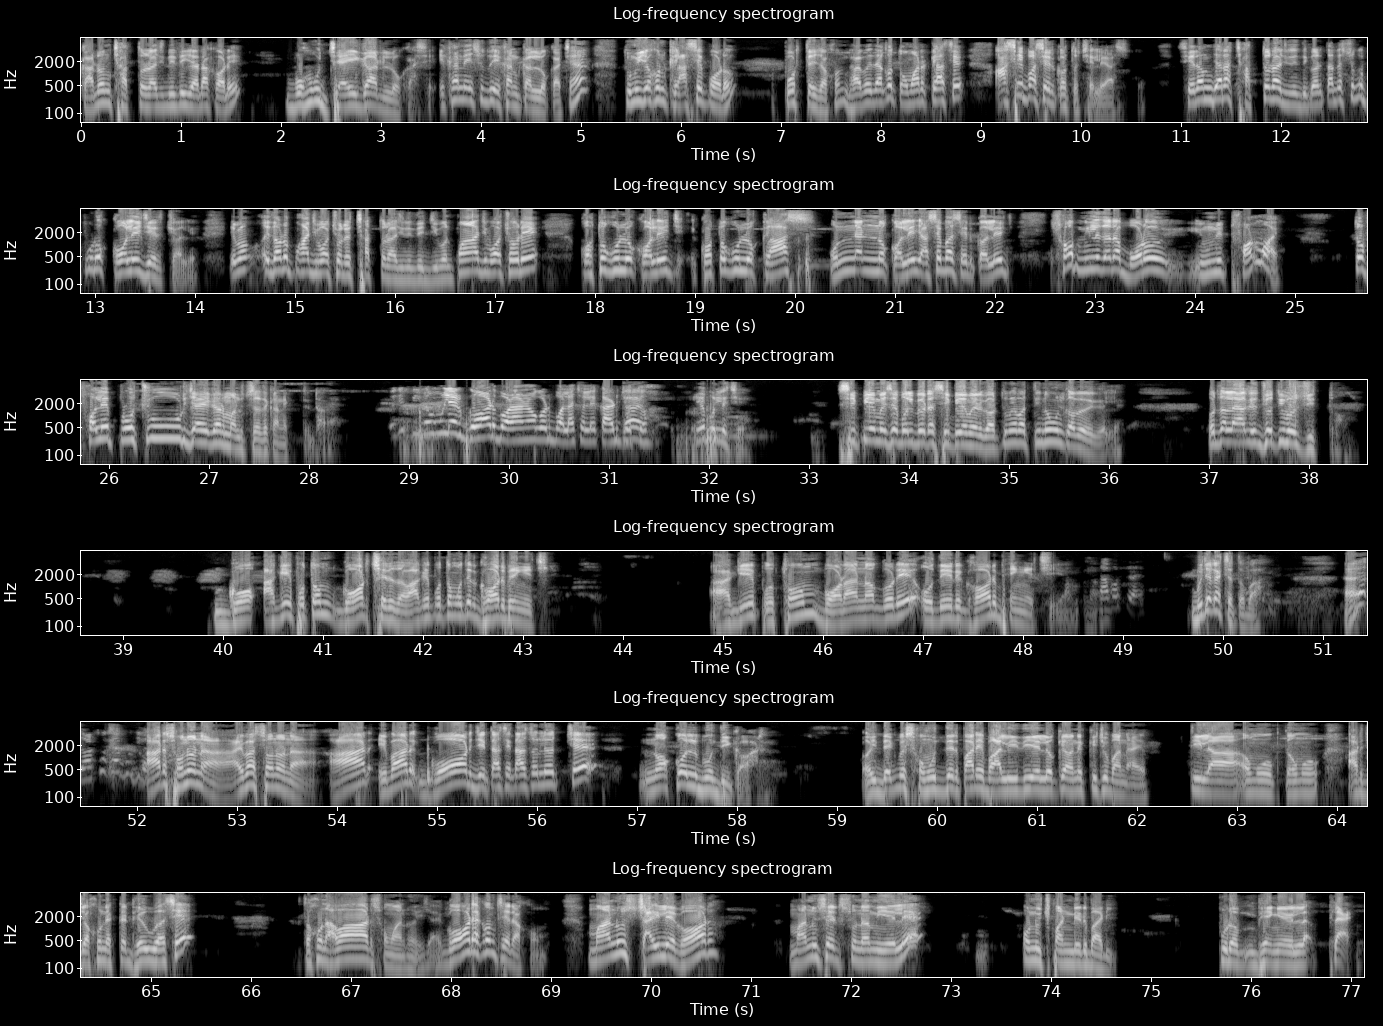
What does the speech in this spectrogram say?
কারণ ছাত্র রাজনীতি যারা করে বহু জায়গার লোক আসে। এখানে শুধু এখানকার লোক আছে হ্যাঁ? তুমি যখন ক্লাসে পড়ো, পড়তে যখন, ভাবে দেখো তোমার ক্লাসে আশেপাশের কত ছেলে আসতো। সেরকম যারা ছাত্র রাজনীতি করে, তাদের সঙ্গে পুরো কলেজের চলে। এবং এই ধরো পাঁচ বছরের ছাত্র রাজনীতির জীবন। পাঁচ বছরে কতগুলো কলেজ কতগুলো ক্লাস অন্যান্য কলেজ আশেপাশের কলেজ সব মিলে তারা বড় ইউনিট ফর্ম হয়। তো ফলে প্রচুর জায়গার মানুষের সাথে কানেক্টেড হয়। তৃণমূলের গড় বরানগর বলা চলে কার্যত হ্যাঁ। কে বলেছে? সিপিএম এসে বলবে ওটা সিপিএম এর ঘর তুমি আবার তৃণমূল কবে হয়ে গেলে? ও তাহলে আগে জ্যোতি বোস জিততো। গ- আগে প্রথম গড় ছেড়ে দাও। আগে প্রথম ওদের ঘর ভেঙেছি। আগে প্রথম বরানগরে ওদের ঘর ভেঙেছি। বুঝে গেছে তো বা? হ্যাঁ? আর শোনো না এবার শোনো না। আর এবার গড় যেটা সেটা আসলে হচ্ছে নকল বুঁদিগড় ওই দেখবে সমুদ্রের পাড়ে বালি দিয়ে লোকে অনেক কিছু বানায়। টিলা অমুক তমুক আর যখন একটা ঢেউ আছে তখন আবার সমান হয়ে যায়। গড় এখন সেরকম। মানুষ চাইলে গড় মানুষের সুনামি এলে অনুজ পাণ্ডের বাড়ি। পুরো ভেঙে ফ্ল্যাট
